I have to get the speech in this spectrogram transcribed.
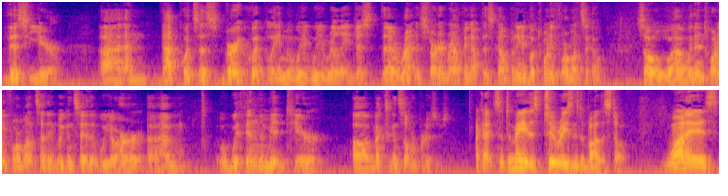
this year. Uh, and that puts us very quickly. I mean, we, we really just uh, started ramping up this company about 24 months ago. So uh, within 24 months, I think we can say that we are um, within the mid tier of Mexican silver producers. Okay, so to me, there's two reasons to buy the stock. One is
